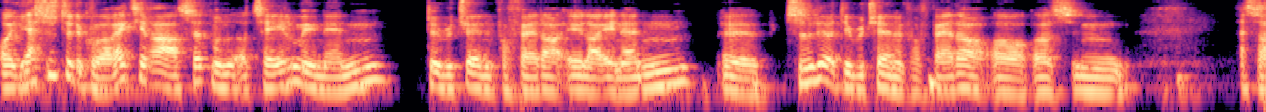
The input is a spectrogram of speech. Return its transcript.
og jeg synes, det, det kunne være rigtig rart at sætte mig ned og tale med en anden debuterende forfatter, eller en anden øh, tidligere debuterende forfatter, og, og sådan, altså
